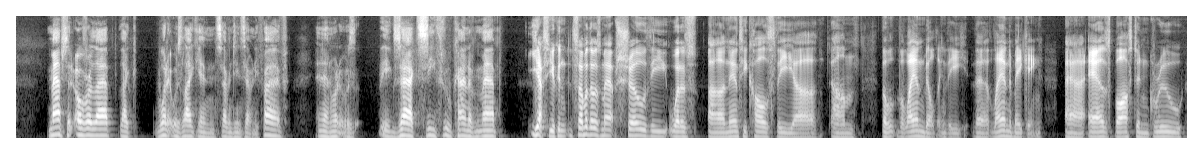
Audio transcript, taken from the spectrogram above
maps that overlap like what it was like in 1775 and then what it was the exact see-through kind of map? Yes, you can. Some of those maps show the what is uh, Nancy calls the uh, um, the the land building, the the land making uh, as Boston grew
